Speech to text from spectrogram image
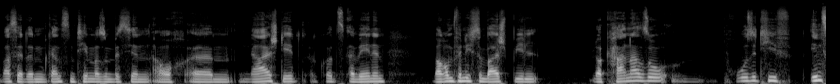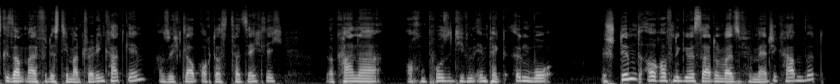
was ja dem ganzen Thema so ein bisschen auch ähm, nahe kurz erwähnen. Warum finde ich zum Beispiel Locana so positiv insgesamt mal für das Thema Trading Card Game. Also ich glaube auch, dass tatsächlich Locana auch einen positiven Impact irgendwo bestimmt auch auf eine gewisse Art und Weise für Magic haben wird,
